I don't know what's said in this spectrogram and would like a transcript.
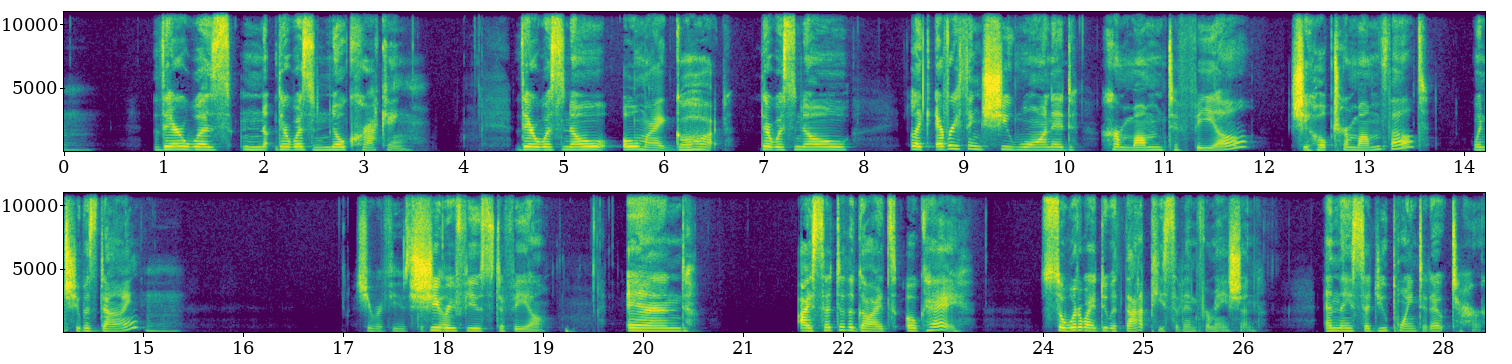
Mm-hmm. There was no, there was no cracking. There was no oh my god. There was no like everything she wanted her mom to feel, she hoped her mom felt when she was dying. Mm-hmm. She refused she feel. refused to feel. And I said to the guides, okay, so what do I do with that piece of information? And they said, you point it out to her.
